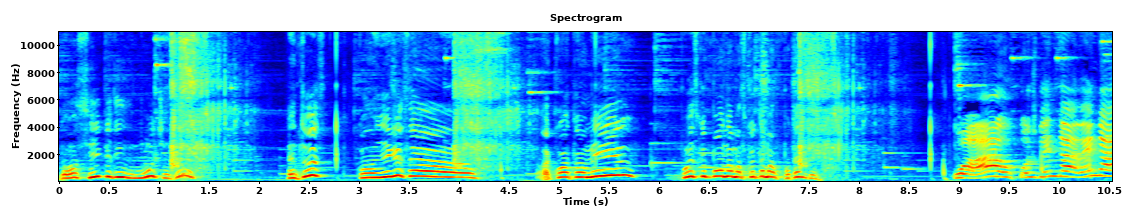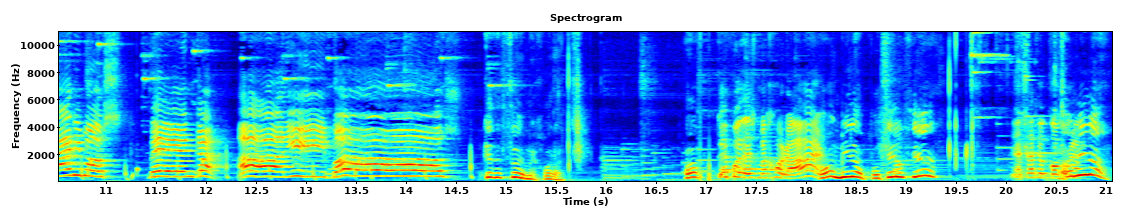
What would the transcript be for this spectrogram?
No, sí, que tienes muchas, ¿eh? Entonces, cuando llegues a, a 4000, puedes comprar una mascota más potente. ¡Wow! Pues venga, venga, ánimos. ¡Venga, ánimos! ¿Qué es esto de mejora? Oh, ¿Qué puedes mejorar? oh, mira, potencia. Ya te hace Ah, comprar. mira.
